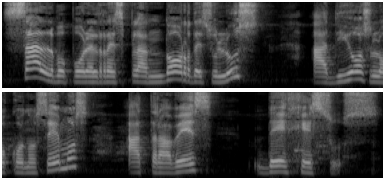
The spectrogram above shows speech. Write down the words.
salvo por el resplandor de su luz, a Dios lo conocemos a través de Jesús.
